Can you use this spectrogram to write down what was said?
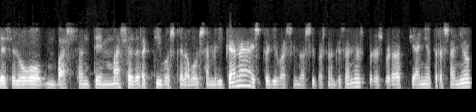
desde luego bastante más atractivos que la bolsa americana. Esto lleva siendo así bastantes años, pero es verdad que año tras año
